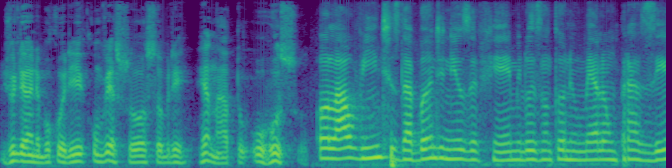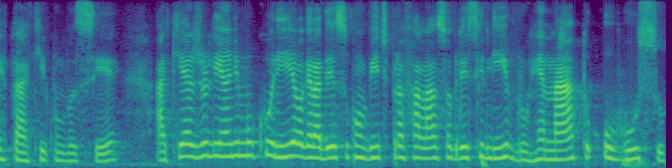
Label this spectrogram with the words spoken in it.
Juliane Bucuri conversou sobre Renato o Russo. Olá, ouvintes da Band News FM. Luiz Antônio Mello, é um prazer estar aqui com você. Aqui é a Juliane Mucuri. Eu agradeço o convite para falar sobre esse livro, Renato o Russo,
